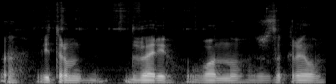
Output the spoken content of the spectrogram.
А, вітром двері в ванну ж закрило.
